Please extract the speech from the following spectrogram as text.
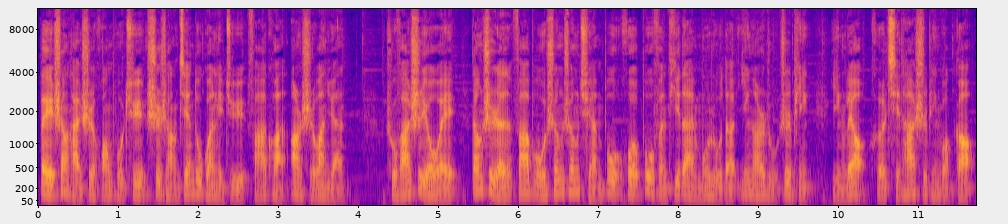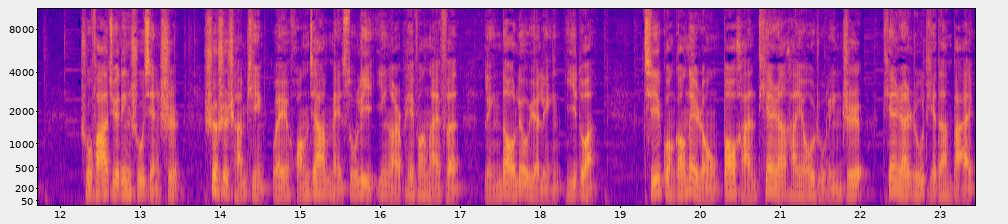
被上海市黄浦区市场监督管理局罚款二十万元，处罚事由为当事人发布声称全部或部分替代母乳的婴儿乳制品、饮料和其他食品广告。处罚决定书显示。涉事产品为皇家美素丽婴儿配方奶粉零到六月龄一段，其广告内容包含天然含有乳磷脂、天然乳铁蛋白、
